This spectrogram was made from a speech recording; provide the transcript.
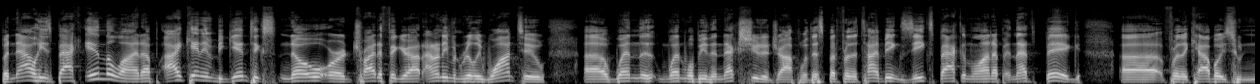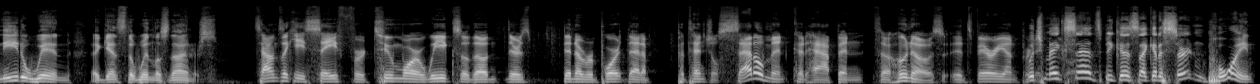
But now he's back in the lineup. I can't even begin to know or try to figure out. I don't even really want to uh, when the when will be the next shoe to drop with this. But for the time being, Zeke's back in the lineup, and that's big uh, for the Cowboys who need a win against the winless Niners. Sounds like he's safe for two more weeks, although there's been a report that a potential settlement could happen. So who knows? It's very unpredictable. Which makes sense because, like, at a certain point,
